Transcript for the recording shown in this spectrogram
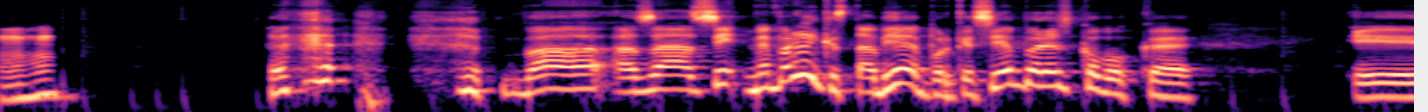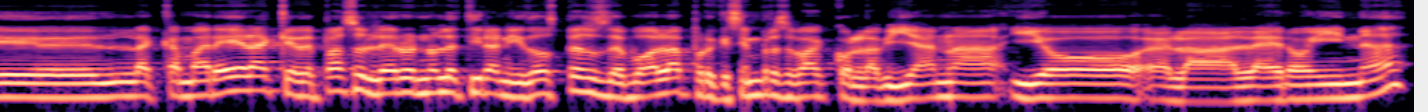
Ujú. Va, o sea, sí, me parece que está bien, porque siempre es como que eh, la camarera que de paso el héroe no le tira ni dos pesos de bola porque siempre se va con la villana y o eh, la, la heroína.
